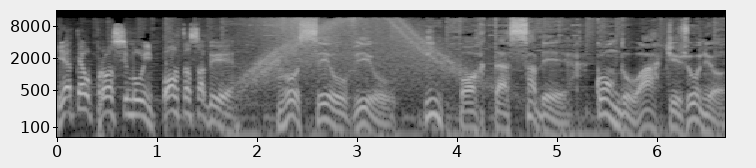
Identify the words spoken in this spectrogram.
E até o próximo Importa Saber. Você ouviu Importa Saber com Duarte Júnior.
